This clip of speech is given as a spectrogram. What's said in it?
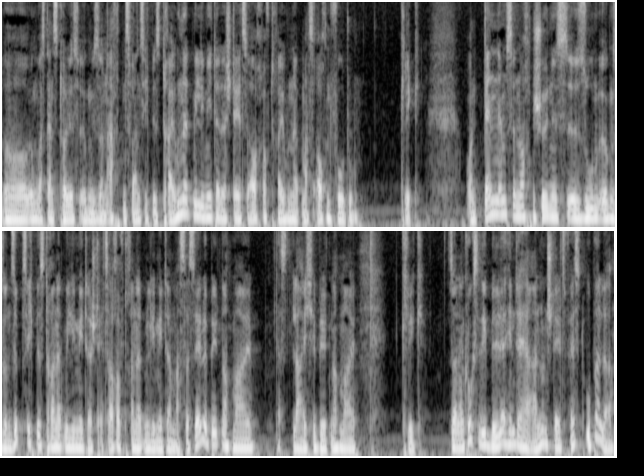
äh, irgendwas ganz Tolles, irgendwie so ein 28 bis 300 Millimeter, das stellst du auch auf 300, machst auch ein Foto, klick. Und dann nimmst du noch ein schönes äh, Zoom, irgend so ein 70 bis 300 Millimeter, stellst auch auf 300 Millimeter, machst dasselbe Bild nochmal, das gleiche Bild nochmal, klick. So, und dann guckst du die Bilder hinterher an und stellst fest, upala,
